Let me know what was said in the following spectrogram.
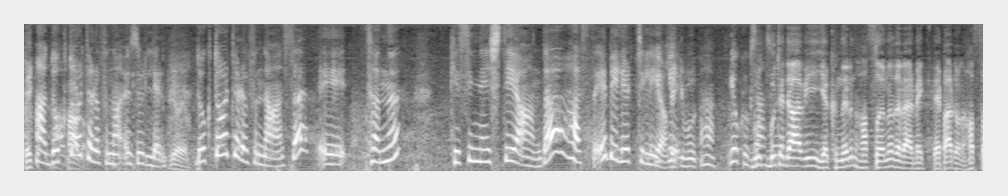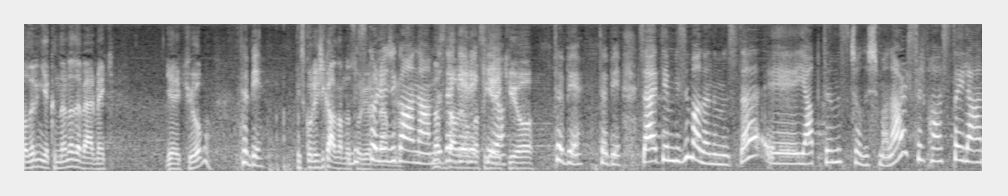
Peki, ha doktor pardon. tarafından özür dilerim. Yok, yok. Doktor tarafındansa e, tanı kesinleştiği anda hastaya belirtiliyor. Peki bu Ha, yok yok sen Bu, bu söyle. tedaviyi yakınların hastalarına da vermek, e, pardon hastaların yakınlarına da vermek gerekiyor mu? Tabii. Psikolojik anlamda soruyorum ben Psikolojik bunu. anlamda Nasıl da davranılması gerekiyor. gerekiyor? Tabii tabii. Zaten bizim alanımızda e, yaptığımız çalışmalar sırf hastayla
